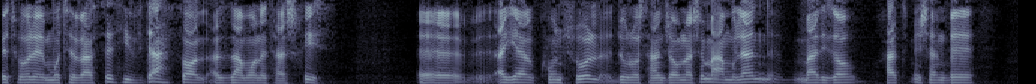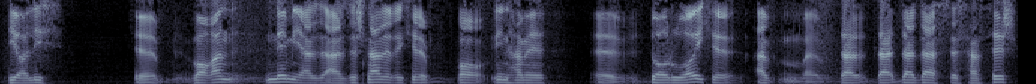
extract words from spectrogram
به طور متوسط 17 سال از زمان تشخیص اگر کنترل درست انجام نشه معمولا مریضا ختم میشن به دیالیس که واقعا نمیارزه ارزش نداره که با این همه داروهایی که در, در دسترس هستش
